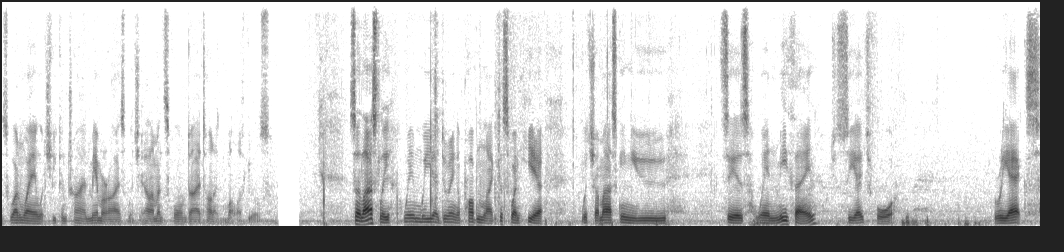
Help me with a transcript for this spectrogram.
is one way in which you can try and memorize which elements form diatomic molecules. So lastly, when we are doing a problem like this one here, which I'm asking you, says when methane, which is CH4, reacts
